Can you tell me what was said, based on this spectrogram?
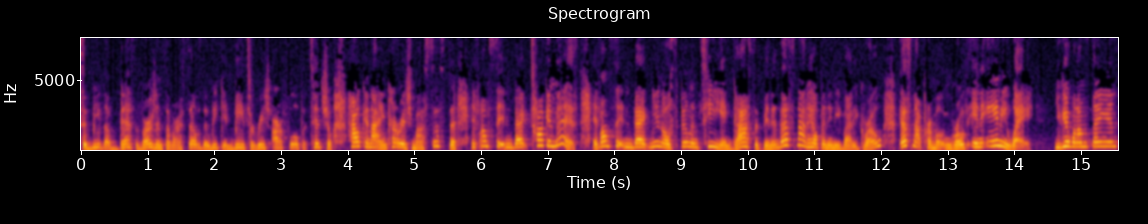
to be the best versions of ourselves that we can be to reach our full potential. How can I encourage my sister if I'm sitting back talking mess? If I'm sitting back, you know, spilling tea and gossiping, and that's not helping anybody grow. That's not promoting growth in any way. You get what I'm saying?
